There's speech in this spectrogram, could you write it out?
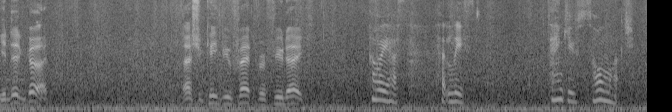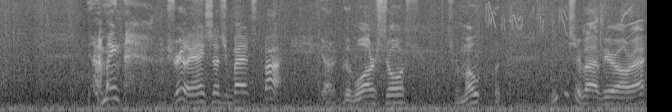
You did good. That should keep you fed for a few days. Oh, yes. At least. Thank you so much. I mean, this really ain't such a bad spot. You got a good water source. It's remote, but you can survive here all right.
